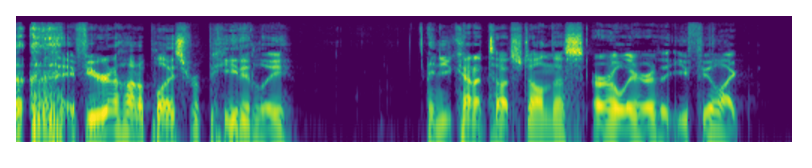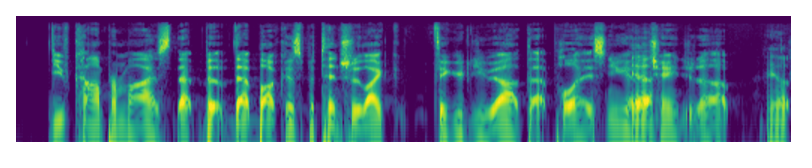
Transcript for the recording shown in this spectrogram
if you're going to hunt a place repeatedly, and you kind of touched on this earlier, that you feel like you've compromised that that buck has potentially like figured you out that place, and you got to Yeah. change it up. Yep.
